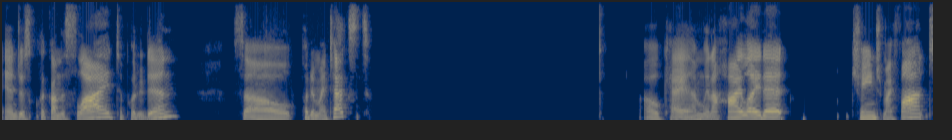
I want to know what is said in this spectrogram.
and just click on the slide to put it in. So put in my text. Okay, I'm going to highlight it, change my font,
